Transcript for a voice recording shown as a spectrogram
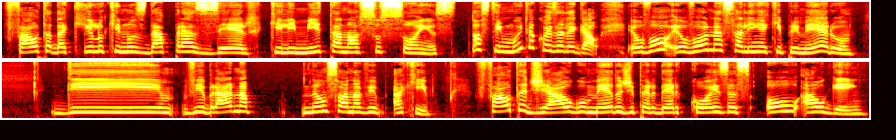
Falta daquilo que nos dá prazer, que limita nossos sonhos. Nossa, tem muita coisa legal. Eu vou, eu vou nessa linha aqui primeiro de vibrar na não só na aqui. Falta de algo, medo de perder coisas ou alguém.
